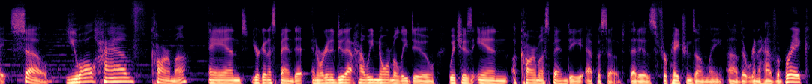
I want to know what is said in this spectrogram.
right, so you all have karma and you're going to spend it. And we're going to do that how we normally do, which is in a karma spendy episode that is for patrons only. Uh, that we're going to have a break.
